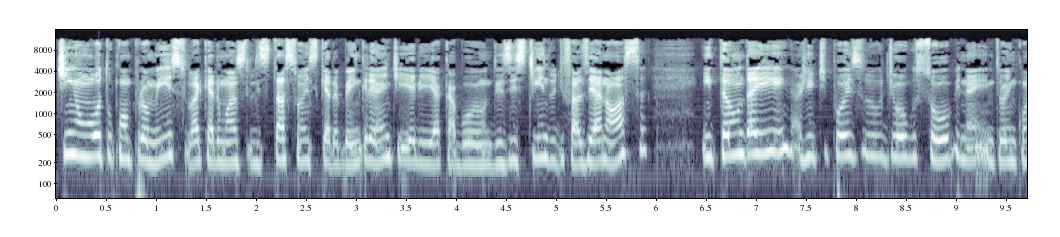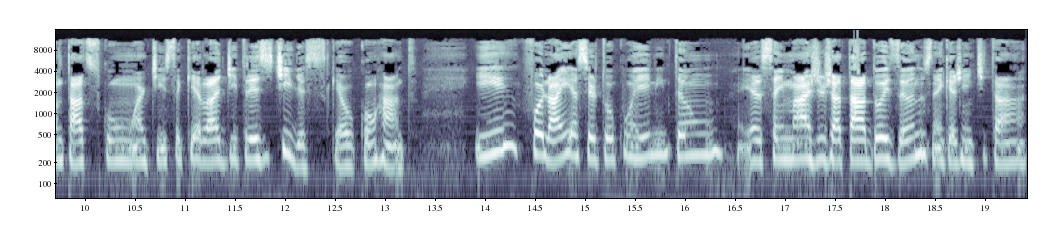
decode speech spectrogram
tinha um outro compromisso lá, que eram umas licitações que era bem grande, e ele acabou desistindo de fazer a nossa. Então, daí, a gente depois, o Diogo soube, né, entrou em contatos com um artista que é lá de Três Estilhas, que é o Conrado. E foi lá e acertou com ele, então, essa imagem já está há dois anos, né, que a gente está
